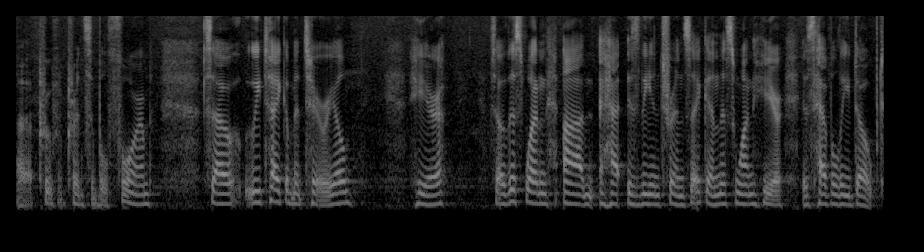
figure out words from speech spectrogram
uh, proof of principle form. So we take a material here. So this one um, is the intrinsic, and this one here is heavily doped.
